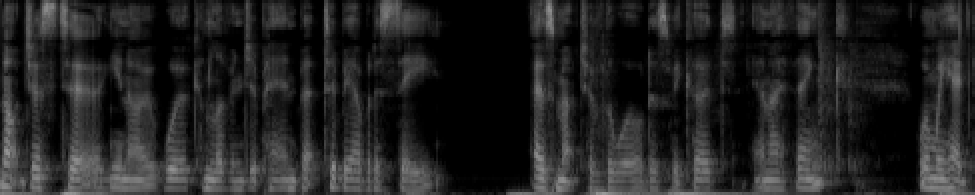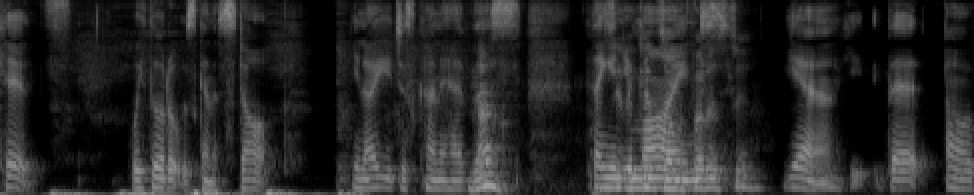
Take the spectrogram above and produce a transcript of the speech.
not just to you know work and live in Japan, but to be able to see as much of the world as we could. And I think when we had kids, we thought it was going to stop. You know, you just kind of have No. this thing See in your mind. Yeah, that oh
